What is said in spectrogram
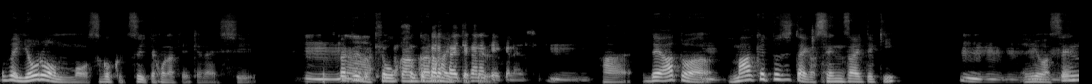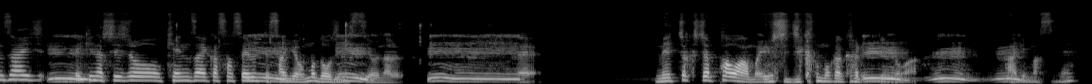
やっぱり世論もすごくついてこなきゃいけないし、うんどっちかというと共感から変入ってくるえていかなきゃいけないし。うん。はい。で、あとはうん、マーケット自体が潜在的。うんうんうんうん。要は潜在的な市場を顕在化させるって作業も同時に必要になる。うんうんうん。でめちゃくちゃパワーもいるし、時間もかかるっていうのはうんうんありますね。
